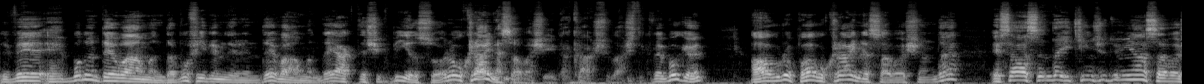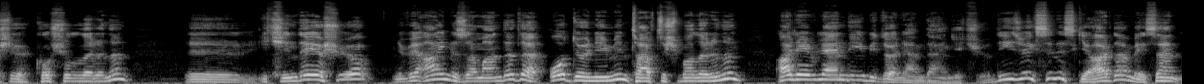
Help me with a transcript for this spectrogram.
Ve bunun devamında, bu filmlerin devamında yaklaşık bir yıl sonra Ukrayna Savaşı ile karşılaştık. Ve bugün Avrupa Ukrayna Savaşı'nda esasında İkinci Dünya Savaşı koşullarının e, içinde yaşıyor ve aynı zamanda da o dönemin tartışmalarının alevlendiği bir dönemden geçiyor. Diyeceksiniz ki Ardan Bey sen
